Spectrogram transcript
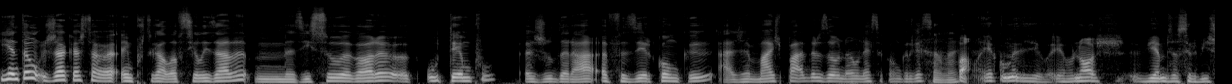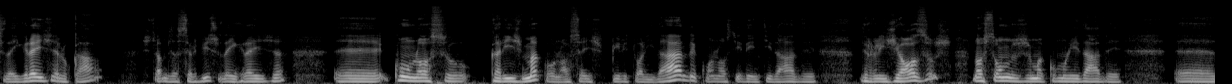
E então, já cá está em Portugal oficializada, mas isso agora, o tempo ajudará a fazer com que haja mais padres ou não nessa congregação, não é? Bom, é como eu digo, eu, nós viemos a serviço da igreja local, estamos a serviço da igreja eh, com o nosso carisma, com a nossa espiritualidade, com a nossa identidade de religiosos. Nós somos uma comunidade eh,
